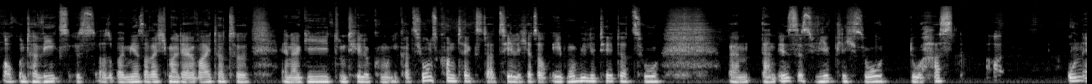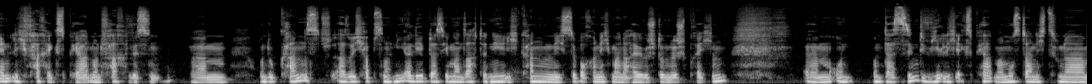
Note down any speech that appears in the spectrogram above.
auch unterwegs ist. Also bei mir sage ich mal der erweiterte Energie- und Telekommunikationskontext, da zähle ich jetzt auch E-Mobilität dazu, ähm, dann ist es wirklich so, du hast unendlich Fachexperten und Fachwissen. Ähm, und du kannst, also ich habe es noch nie erlebt, dass jemand sagte, nee, ich kann nächste Woche nicht mal eine halbe Stunde sprechen. Ähm, und, und das sind wirklich Experten. Man muss da nicht zu einer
